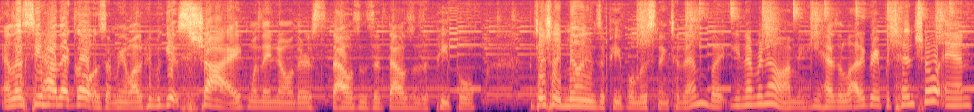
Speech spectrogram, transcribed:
and let's see how that goes. I mean, a lot of people get shy when they know there's thousands and thousands of people, potentially millions of people listening to them, but you never know. I mean, he has a lot of great potential and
